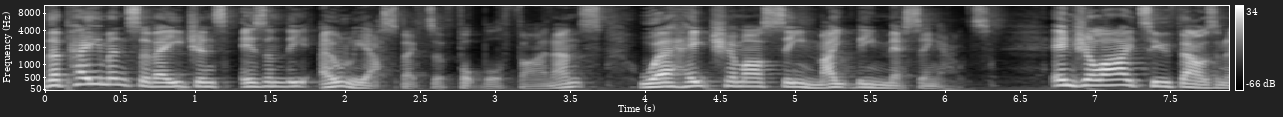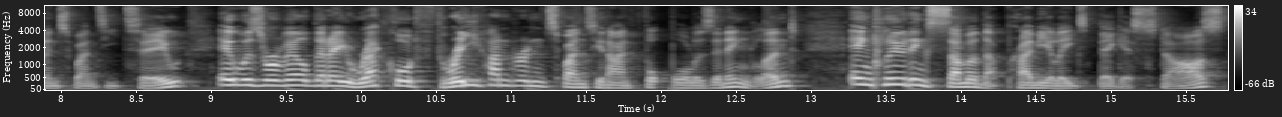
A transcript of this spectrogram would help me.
The payments of agents isn't the only aspect of football finance where HMRC might be missing out. In July 2022, it was revealed that a record 329 footballers in England, including some of the Premier League's biggest stars,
